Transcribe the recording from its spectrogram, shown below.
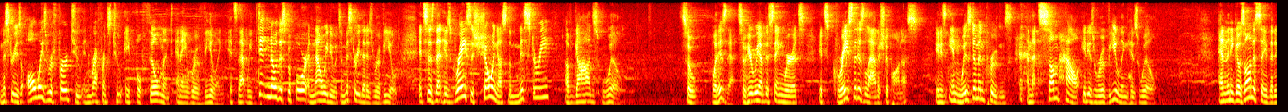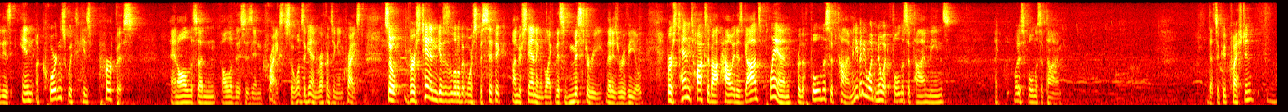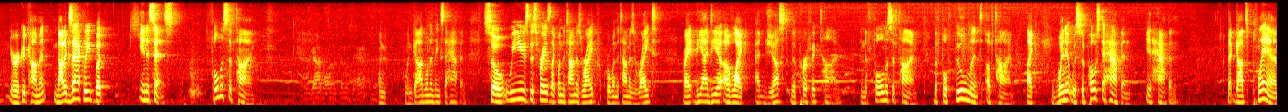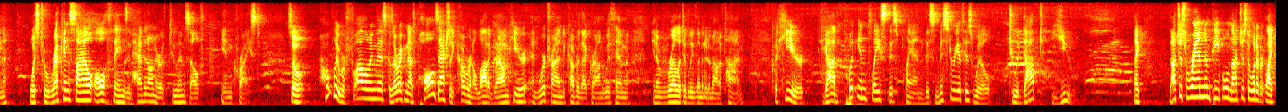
Mystery is always referred to in reference to a fulfillment and a revealing. It's that we didn't know this before and now we do. It's a mystery that is revealed. It says that His grace is showing us the mystery of God's will. So, what is that? So, here we have this thing where it's, it's grace that is lavished upon us, it is in wisdom and prudence, and that somehow it is revealing His will. And then he goes on to say that it is in accordance with His purpose and all of a sudden, all of this is in Christ. So, once again, referencing in Christ. So, verse 10 gives us a little bit more specific understanding of like this mystery that is revealed. Verse 10 talks about how it is God's plan for the fullness of time. Anybody want know what fullness of time means? Like, what is fullness of time? That's a good question or a good comment. Not exactly, but in a sense. Fullness of time when, when God wanted things to happen. So we use this phrase like when the time is ripe or when the time is right, right? The idea of like at just the perfect time, in the fullness of time, the fulfillment of time. Like when it was supposed to happen, it happened. That God's plan was to reconcile all things in heaven and on earth to himself in Christ. So hopefully we're following this because I recognize Paul's actually covering a lot of ground here, and we're trying to cover that ground with him in a relatively limited amount of time. But here, God put in place this plan, this mystery of his will, to adopt you. Like, not just random people, not just a whatever, like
